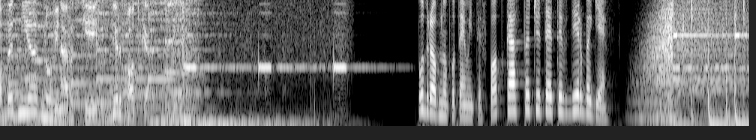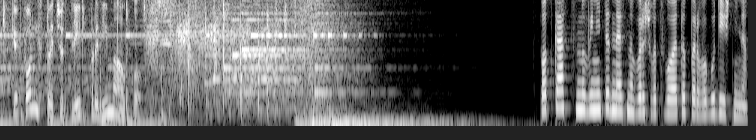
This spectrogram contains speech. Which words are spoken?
обедния новинарски Дир подкаст. Подробно по темите в подкаста четете в Дирбеге. Какво ни впечатли преди малко? Подкаст новините днес навършват своята първа годишнина.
